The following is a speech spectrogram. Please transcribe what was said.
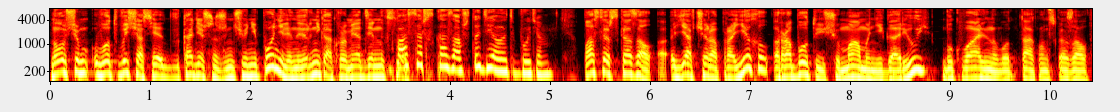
Ну, в общем, вот вы сейчас, я, конечно же, ничего не поняли, наверняка, кроме отдельных слов. Пастор сказал, что делать будем. Паслер сказал, я вчера проехал, работы еще, мама, не горюй, буквально вот так он сказал.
